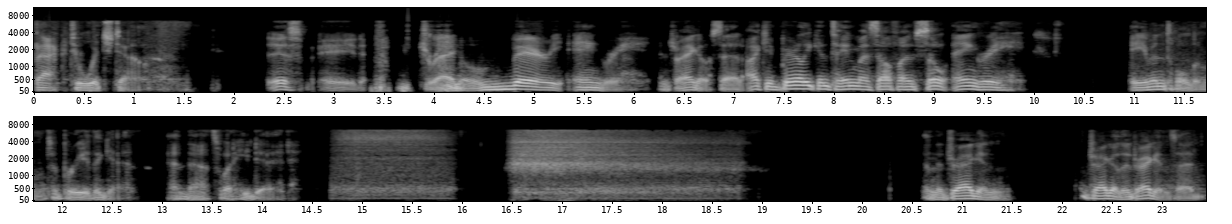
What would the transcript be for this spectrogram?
back to Witchtown. This made Drago very angry. And Drago said, I can barely contain myself. I'm so angry. Avin told him to breathe again. And that's what he did. And the dragon, Drago the dragon said,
